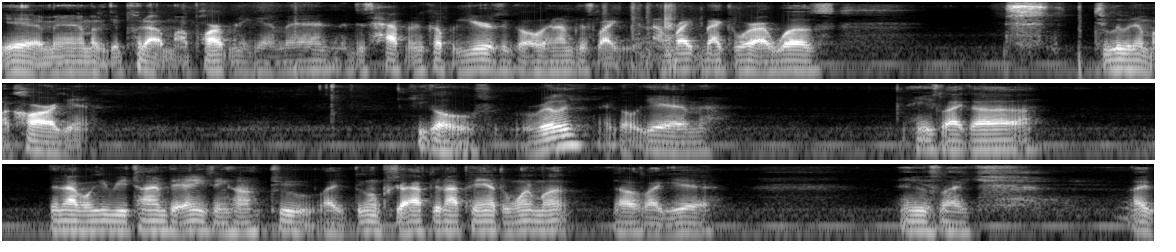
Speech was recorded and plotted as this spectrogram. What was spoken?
"Yeah, man, I'm gonna get put out of my apartment again, man. It just happened a couple years ago, and I'm just like, I'm right back to where I was to living in my car again." He goes, "Really?" I go, "Yeah, man." He's like, "Uh." They're not gonna give you time to anything, huh? To like they're gonna put you after not paying after one month. I was like, yeah. And he was like, like,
